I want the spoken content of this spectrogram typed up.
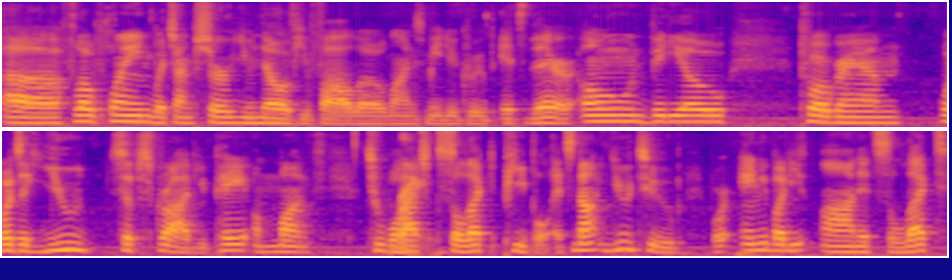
Uh, Floatplane, which I'm sure you know if you follow Linus Media Group, it's their own video program. Well, it's like you subscribe, you pay a month to watch Right. select people. It's not YouTube where anybody's on it. Select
